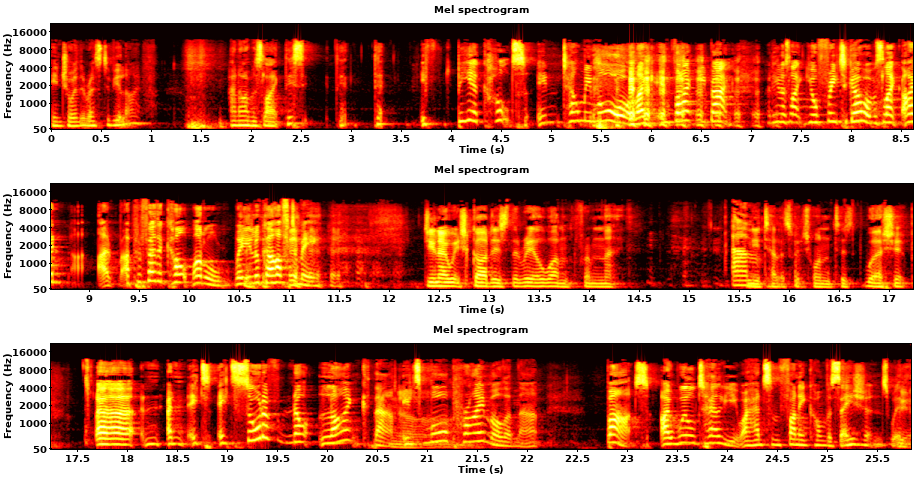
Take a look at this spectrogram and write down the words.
enjoy the rest of your life. And I was like, this, be a cult, tell me more, like invite me back. And he was like, you're free to go. I was like, I, I, I prefer the cult model where you look after me. Do you know which God is the real one from that? Um, Can you tell us which one to worship? Uh, and it's it's sort of not like that. No. It's more primal than that. But I will tell you, I had some funny conversations with yeah.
